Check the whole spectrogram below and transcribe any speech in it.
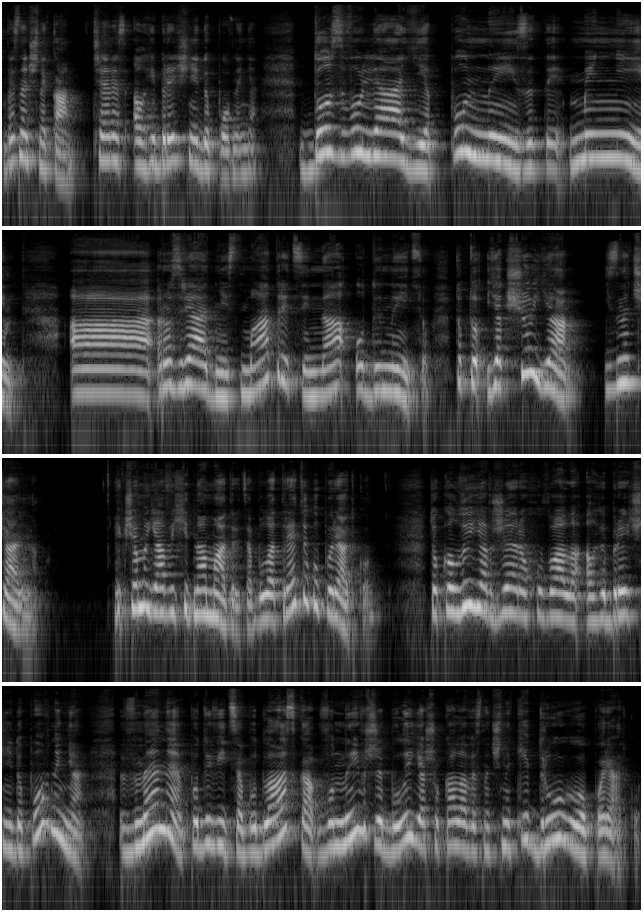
визначника через алгебраїчні доповнення дозволяє понизити мені розрядність матриці на одиницю. Тобто, якщо я ізначально, якщо моя вихідна матриця була третього порядку, то коли я вже рахувала алгебраїчні доповнення, в мене, подивіться, будь ласка, вони вже були, я шукала визначники другого порядку.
